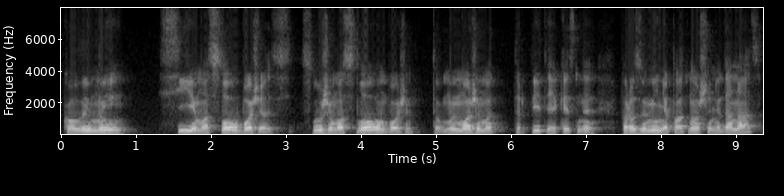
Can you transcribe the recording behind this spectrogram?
коли ми сіємо Слово Боже, служимо Словом Божим, то ми можемо терпіти якесь непорозуміння по отношенню до нас.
